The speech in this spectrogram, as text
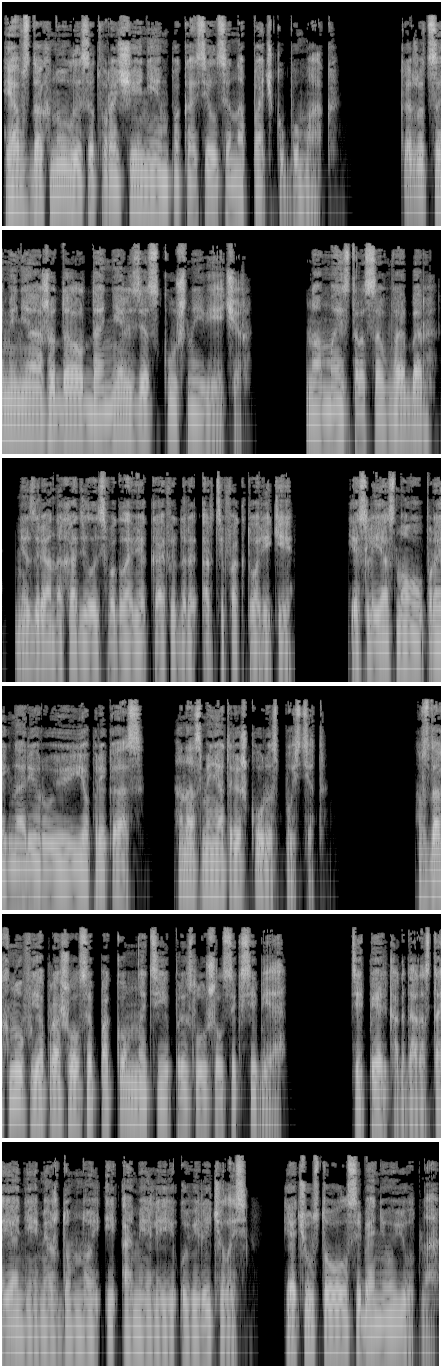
Я вздохнул и с отвращением покосился на пачку бумаг. Кажется, меня ожидал до нельзя скучный вечер. Но Мейстроса Вебер не зря находилась во главе кафедры артефакторики. Если я снова проигнорирую ее приказ, она с меня три шкуры спустит. Вздохнув, я прошелся по комнате и прислушался к себе. Теперь, когда расстояние между мной и Амелией увеличилось, я чувствовал себя неуютно.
